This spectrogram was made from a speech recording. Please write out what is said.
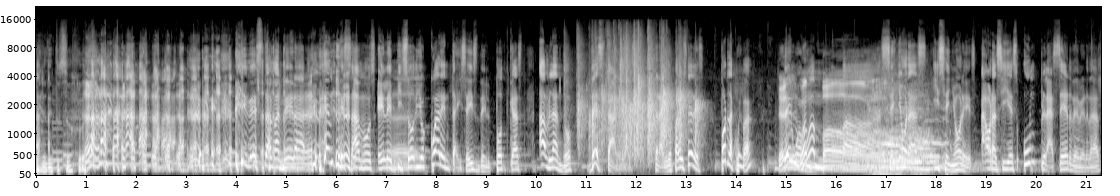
Tus ojos. Y de esta manera empezamos el episodio 46 del podcast Hablando de Star Wars. Traído para ustedes por la cueva Del Wamba. Señoras y señores, ahora sí es un placer de verdad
